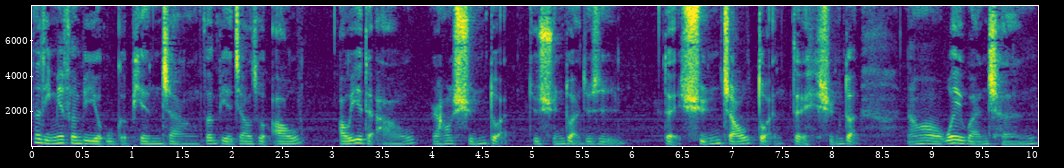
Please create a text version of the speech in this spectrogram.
那里面分别有五个篇章，分别叫做熬“熬夜的熬”，然后“寻短”就寻短就是对寻找短对寻短，然后“未完成”。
